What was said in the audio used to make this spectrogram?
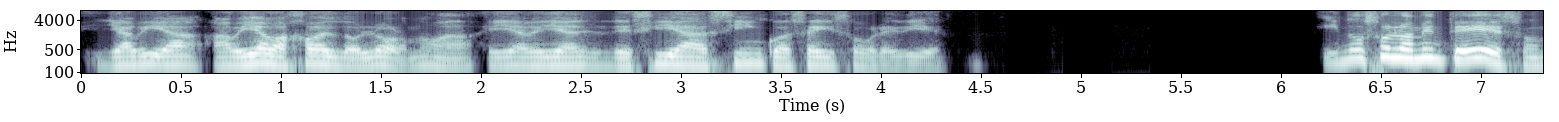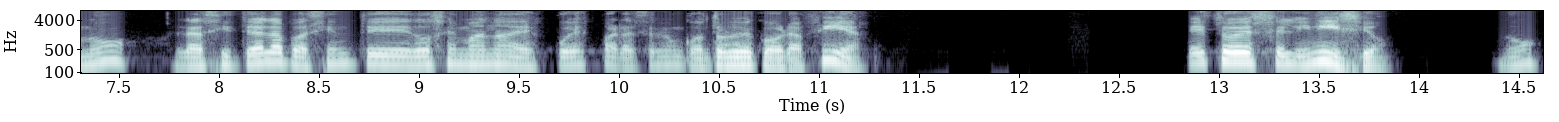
ya había, había bajado el dolor, ¿no? Ah, ella decía 5 a 6 sobre 10. Y no solamente eso, ¿no? La cité a la paciente dos semanas después para hacerle un control de ecografía. Esto es el inicio, ¿no?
